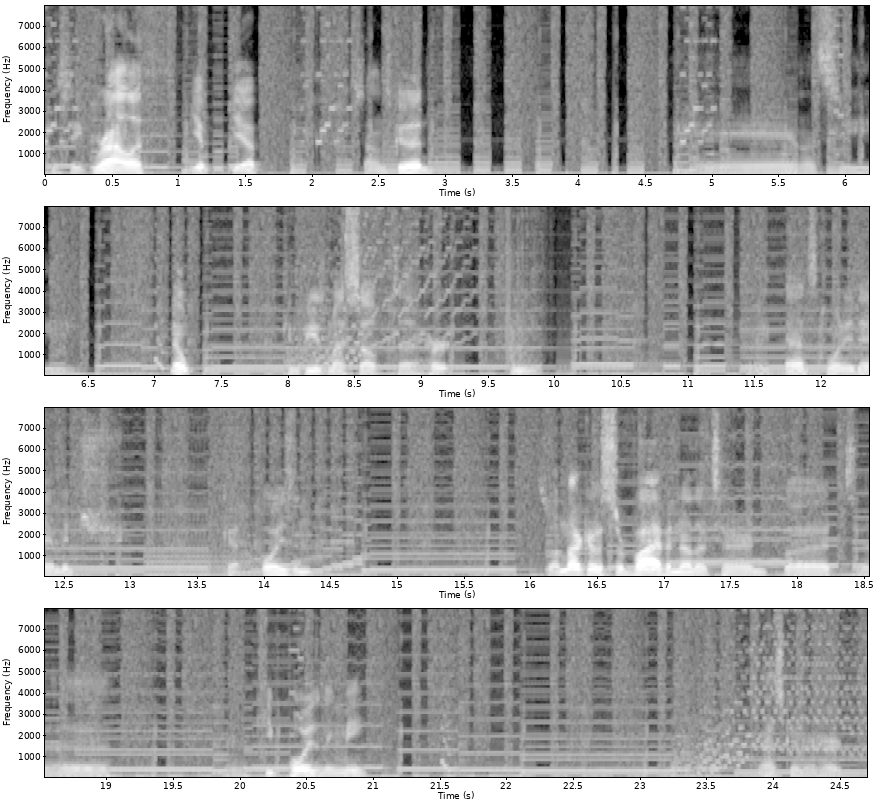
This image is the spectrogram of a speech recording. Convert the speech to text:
let's see, Growlithe. Yep, yep. Sounds good. And let's see. Nope. Confused myself to hurt. Hmm. Wait, that's 20 damage. Got poison. So I'm not going to survive another turn, but uh, keep poisoning me. That's gonna hurt.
